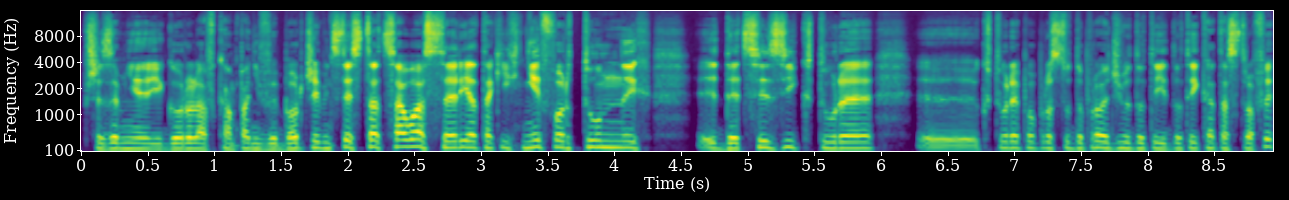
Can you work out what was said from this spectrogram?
przeze mnie jego rola w kampanii wyborczej, więc to jest ta cała seria takich niefortunnych y, decyzji, które, y, które po prostu doprowadziły do tej, do tej katastrofy,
